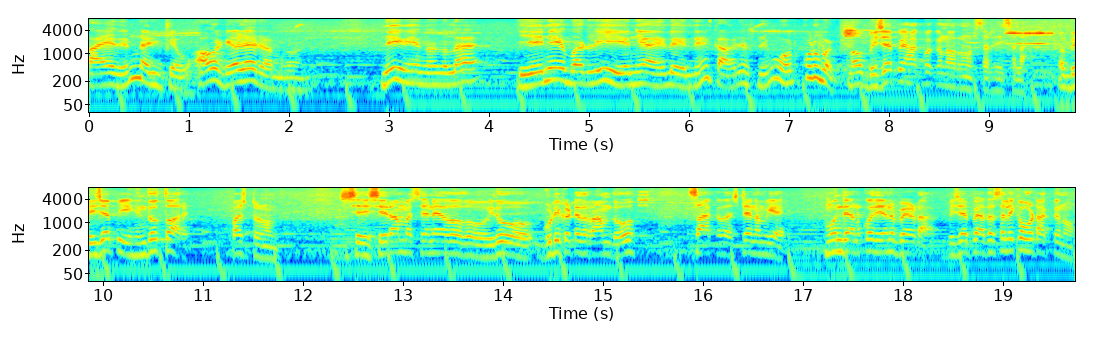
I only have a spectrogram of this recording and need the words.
ಪಾಯದಿಂದ ನಡಿತೇವೆ. ಅವ್ರು ಹೇಳ್ಯಾರ ನಮ್ಗೆ ನೀವೇನಂದಲ್ಲ ಏನೇ ಬರಲಿ ಏನೇ ಆಗಲಿ ಏನೇ ಕಾಂಗ್ರೆಸ್ ನೀವು ಓಟ್ ಕೊಡ್ಬೇಕು. ನಾವು ಬಿ ಜೆ ಪಿ ಹಾಕ್ಬೇಕನ್ನೋರು ನೋಡಿ ಸರ್ ಈ ಸಲ. ಬಿ ಜೆ ಪಿ ಹಿಂದುತ್ವ ರೀ ಫಸ್ಟ್ ನಮ್ದು. ಶ್ರೀ ಶ್ರೀರಾಮ ಸೇನೆ ಅದು ಇದು ಗುಡಿ ಕಟ್ಟಿದ ರಾಮ್ದು ಸಾಕದಷ್ಟೇ ನಮಗೆ. ಮುಂದೆ ಅನ್ಕೋದು ಏನು ಬೇಡ. ಬಿಜೆಪಿ ಅದರ ಸಲಕ್ಕೆ ಓಟ್ ಹಾಕ್ತೇವೆ ನಾವು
